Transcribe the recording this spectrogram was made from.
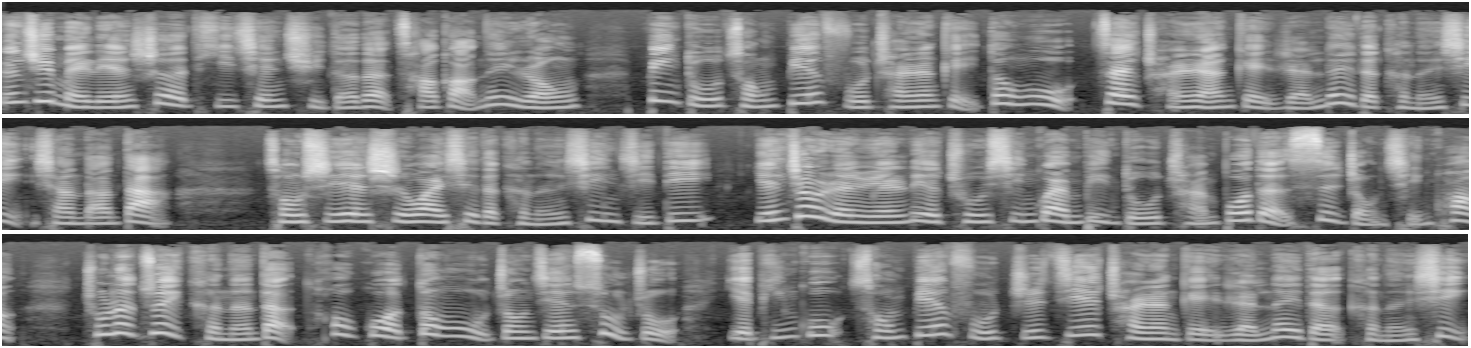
根据美联社提前取得的草稿内容，病毒从蝙蝠传染给动物，再传染给人类的可能性相当大。从实验室外泄的可能性极低。研究人员列出新冠病毒传播的四种情况，除了最可能的透过动物中间宿主，也评估从蝙蝠直接传染给人类的可能性，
